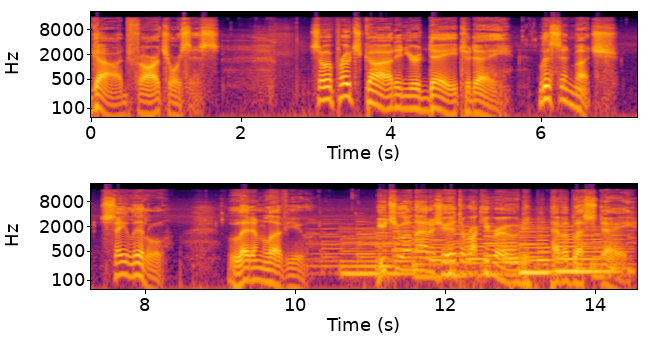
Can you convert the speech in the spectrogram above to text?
God for our choices. So approach God in your day today. Listen much, say little let him love you. You chew on that as you hit the rocky road. Have a blessed day.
